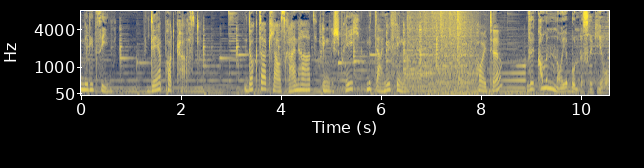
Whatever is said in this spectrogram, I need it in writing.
Medizin. Der Podcast. Dr. Klaus Reinhardt im Gespräch mit Daniel Finger. Heute Willkommen neue Bundesregierung.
